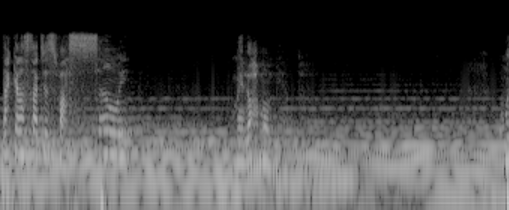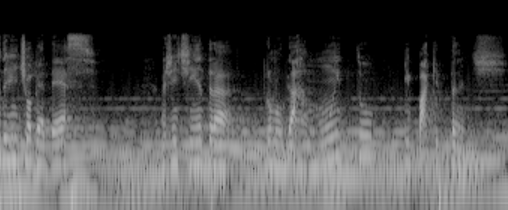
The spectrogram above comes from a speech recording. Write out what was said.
tá aquela satisfação e o melhor momento. Quando a gente obedece, a gente entra para um lugar muito impactante.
